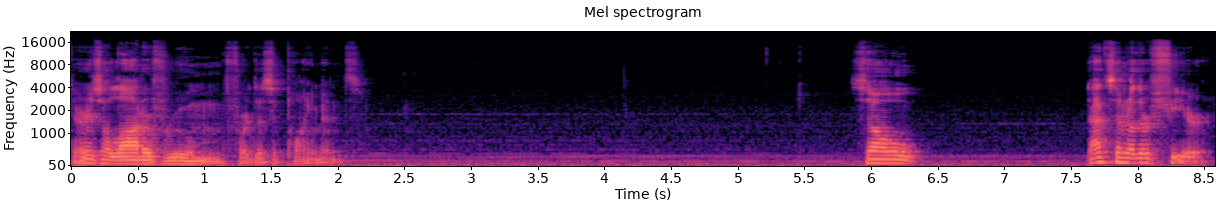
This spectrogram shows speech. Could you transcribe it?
there is a lot of room for disappointment. So that's another fear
